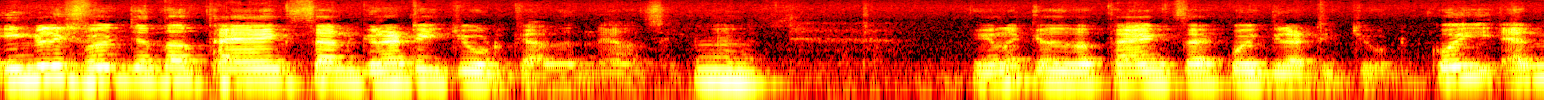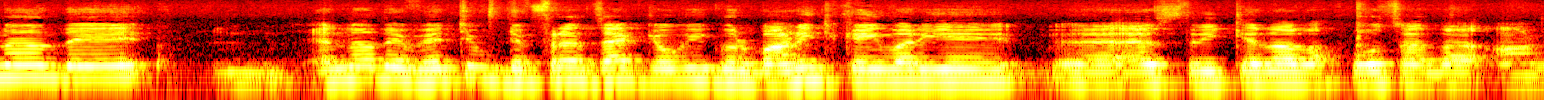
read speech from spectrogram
ਇੰਗਲਿਸ਼ ਵਿੱਚ ਜਿੱਦਾਂ ਥੈਂਕਸ ਐਂਡ ਗ੍ਰੈਟੀਟਿਊਡ ਕਹਿ ਦਿੰਦੇ ਆ ਅਸੀਂ। ਹੂੰ। ਇਹ ਨਾ ਕਿ ਥੈਂਕਸ ਹੈ ਕੋਈ ਗ੍ਰੈਟੀਟਿਊਡ ਕੋਈ ਇਹਨਾਂ ਦੇ ਇਹਨਾਂ ਦੇ ਵਿੱਚ ਡਿਫਰੈਂਸ ਹੈ ਕਿਉਂਕਿ ਗੁਰਬਾਣੀ 'ਚ ਕਈ ਵਾਰੀ ਇਹ ਇਸ ਤਰੀਕੇ ਨਾਲ ਹੋ ਸਕਦਾ ਆਣ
